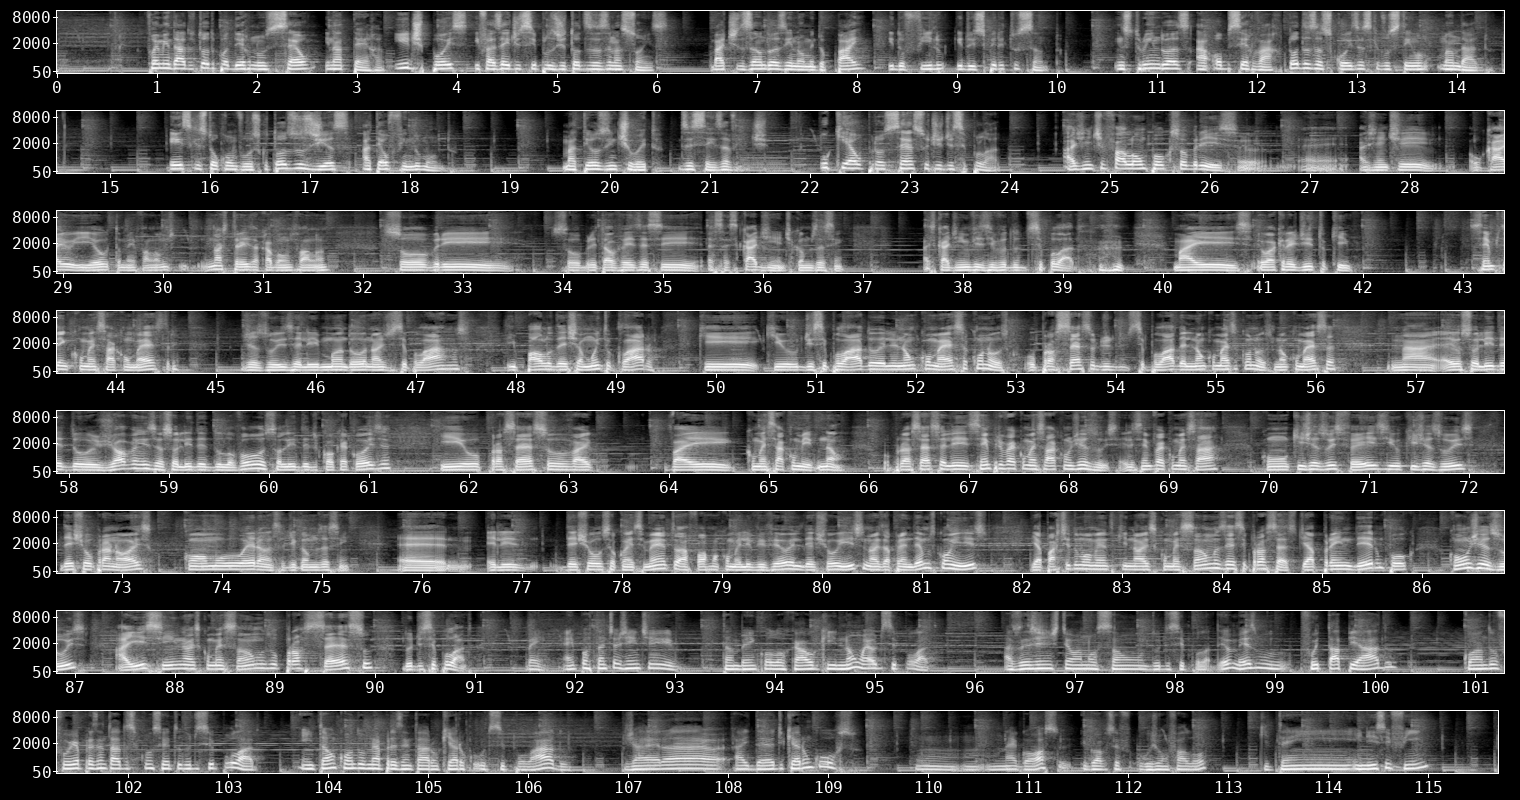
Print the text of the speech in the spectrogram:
Foi-me dado todo o poder no céu e na terra. Ide, pois, e fazei discípulos de todas as nações, batizando-as em nome do Pai, e do Filho e do Espírito Santo, instruindo-as a observar todas as coisas que vos tenho mandado. Eis que estou convosco todos os dias até o fim do mundo. Mateus 28, 16 a 20. O que é o processo de discipulado? A gente falou um pouco sobre isso. É, a gente, o Caio e eu também falamos, nós três acabamos falando sobre, sobre talvez esse, essa escadinha, digamos assim, a escadinha invisível do discipulado. Mas eu acredito que sempre tem que começar com o mestre. Jesus ele mandou nós discipularmos e Paulo deixa muito claro que, que o discipulado ele não começa conosco. O processo de discipulado ele não começa conosco, não começa na eu sou líder dos jovens, eu sou líder do louvor, eu sou líder de qualquer coisa e o processo vai vai começar comigo. Não. O processo ele sempre vai começar com Jesus. Ele sempre vai começar com o que Jesus fez e o que Jesus deixou para nós como herança, digamos assim. É, ele deixou o seu conhecimento, a forma como ele viveu, ele deixou isso, nós aprendemos com isso, e a partir do momento que nós começamos esse processo de aprender um pouco com Jesus, aí sim nós começamos o processo do discipulado. Bem, é importante a gente também colocar o que não é o discipulado. Às vezes a gente tem uma noção do discipulado. Eu mesmo fui tapeado quando fui apresentado esse conceito do discipulado. Então, quando me apresentaram que era o discipulado, já era a ideia de que era um curso, um, um negócio, igual você, o João falou, que tem início e fim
